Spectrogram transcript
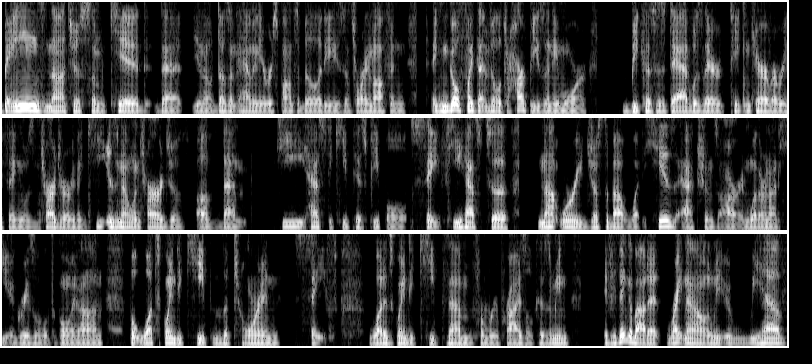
baine's not just some kid that you know doesn't have any responsibilities that's running off and, and can go fight that village of harpies anymore because his dad was there taking care of everything and was in charge of everything. He is now in charge of of them. He has to keep his people safe. He has to not worry just about what his actions are and whether or not he agrees with what's going on but what's going to keep the Tauren safe what is going to keep them from reprisal because i mean if you think about it right now and we we have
